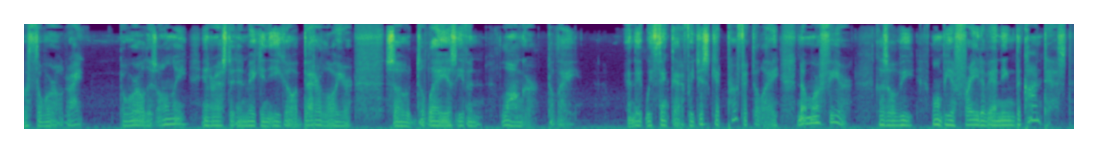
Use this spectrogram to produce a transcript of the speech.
with the world, right? The world is only interested in making the ego a better lawyer, so delay is even longer delay. And they, we think that if we just get perfect delay, no more fear, because we'll be, won't be afraid of ending the contest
